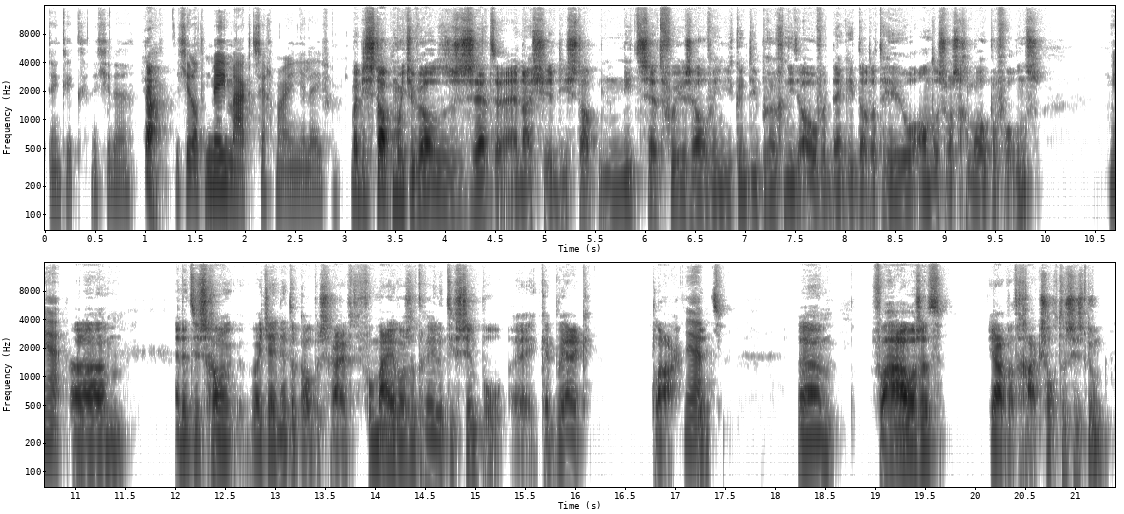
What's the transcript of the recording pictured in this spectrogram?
denk ik. Dat je, de, ja. dat je dat meemaakt, zeg maar, in je leven. Maar die stap moet je wel zetten. En als je die stap niet zet voor jezelf en je kunt die brug niet over, denk ik dat het heel anders was gelopen voor ons. Ja. Um, en het is gewoon wat jij net ook al beschrijft. Voor mij was het relatief simpel. Eh, ik heb werk klaar. Ja. Um, voor haar was het, ja, wat ga ik ochtends eens doen?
